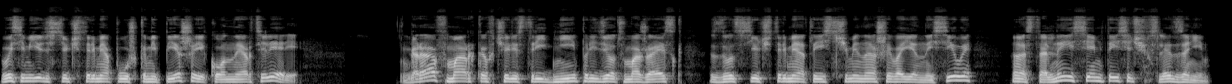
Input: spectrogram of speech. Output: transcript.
84 пушками пешей и конной артиллерии. Граф Марков через три дни придет в Можайск с 24 тысячами нашей военной силы, а остальные 7 тысяч вслед за ним.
